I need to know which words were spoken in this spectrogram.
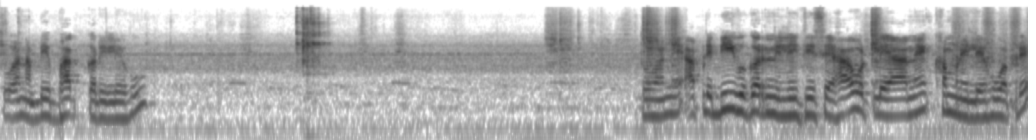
તો આના બે ભાગ કરી લેવું. તો આને આપણે બી વગરની લીધી છે, હાવ, એટલે આને ખમણી લેવું આપણે.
